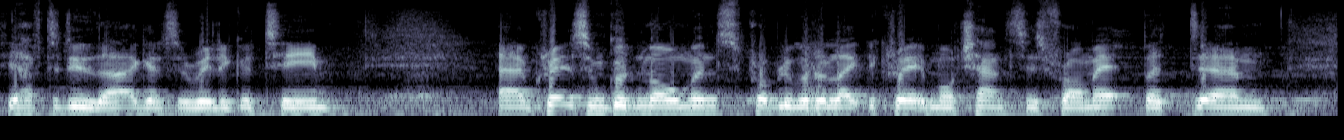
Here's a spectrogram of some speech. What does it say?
you have to do that against a really good team. Um, created some good moments. Probably would have liked to create more chances from it, but um, if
